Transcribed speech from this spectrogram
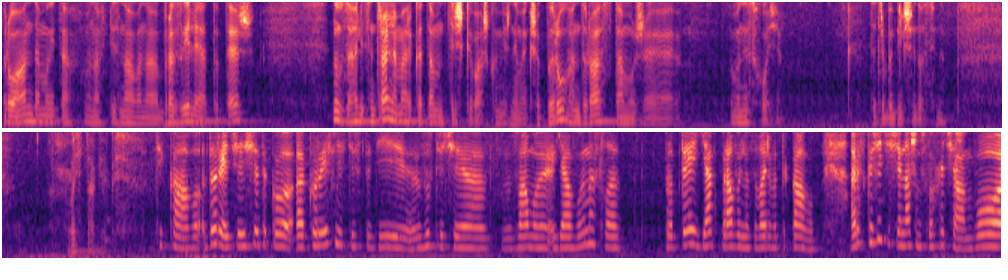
Руанда мита, вона впізнавана. Бразилія, то теж. Ну, взагалі, Центральна Америка там трішки важко між ними. Якщо Перу, Гондурас, там уже вони схожі. Це треба більше досвіду. Ось так якось. Цікаво. До речі, ще таку е, корисність із тоді зустрічі з з вами я винесла. Про те, як правильно заварювати каву. А розкажіть ще нашим слухачам, бо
